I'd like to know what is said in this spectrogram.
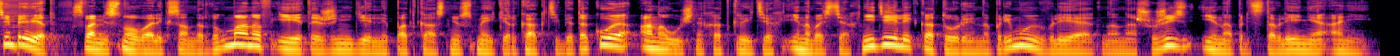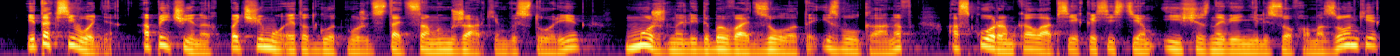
Всем привет! С вами снова Александр Дугманов и это еженедельный подкаст Newsmaker «Как тебе такое?» о научных открытиях и новостях недели, которые напрямую влияют на нашу жизнь и на представление о ней. Итак, сегодня о причинах, почему этот год может стать самым жарким в истории, можно ли добывать золото из вулканов, о скором коллапсе экосистем и исчезновении лесов Амазонки,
